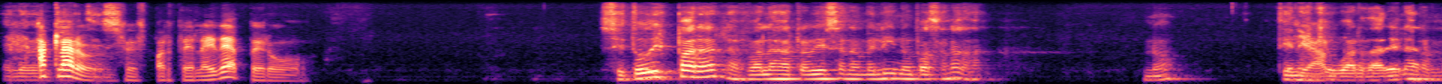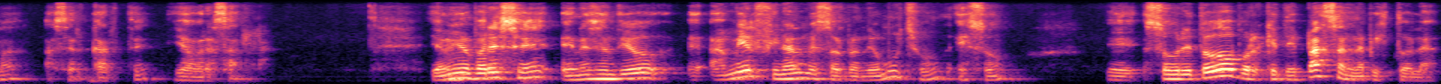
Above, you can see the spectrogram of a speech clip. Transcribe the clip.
el evento. Ah, claro, es parte de la idea, pero. Si tú disparas, las balas atraviesan a Melí y no pasa nada. ¿No? Tienes que guardar el arma, acercarte y abrazarla. Y a mí me parece, en ese sentido, eh, a mí al final me sorprendió mucho eso, eh, sobre todo porque te pasan la pistola.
